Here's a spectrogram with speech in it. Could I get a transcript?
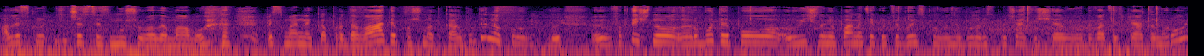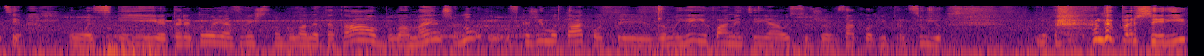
Але скрутні часи змушували маму письменника продавати по шматках. Будинок е, фактично роботи по увічленню пам'яті Коцюбинського вони були розпочаті ще в 25-му році. Ось і територія, звісно, була не така, була менша. Ну скажімо так, от за моєї пам'яті я ось вже в закладі працюю. ну, Не перший рік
